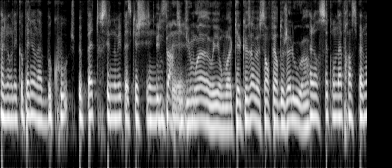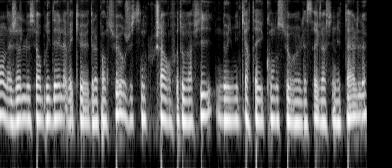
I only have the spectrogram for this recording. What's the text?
Alors, les copains, il y en a beaucoup. Je peux pas tous les nommer parce que j'ai une, Une partie, euh, du moins, oui, on voit quelques-uns, mais sans faire de jaloux. Hein. Alors, ce qu'on a principalement, on a Jade Le Sœur Bridel avec euh, de la peinture, Justine Plouchard en photographie, Noémie Cartaille-Combe sur euh, la sérigraphie métal,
